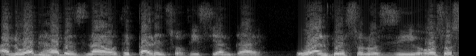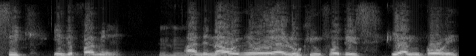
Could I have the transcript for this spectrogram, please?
And what happens now? The parents of this young guy, one person was also sick in the family, Mhm. and now they were looking for this young boy,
